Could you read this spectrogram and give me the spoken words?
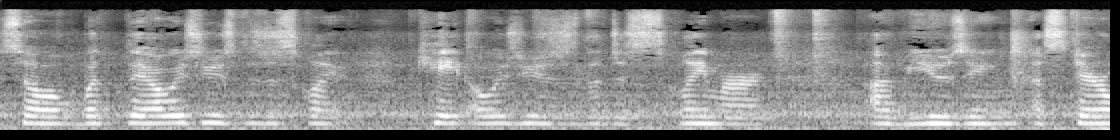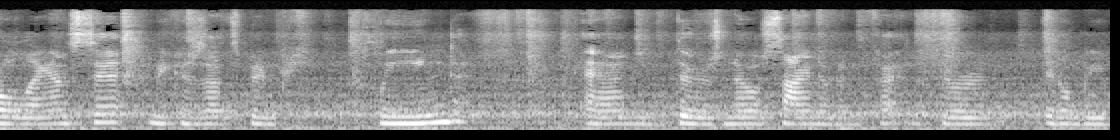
So, but they always use the disclaimer. Kate always uses the disclaimer of using a sterile lancet because that's been cleaned and there's no sign of infection. It'll be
